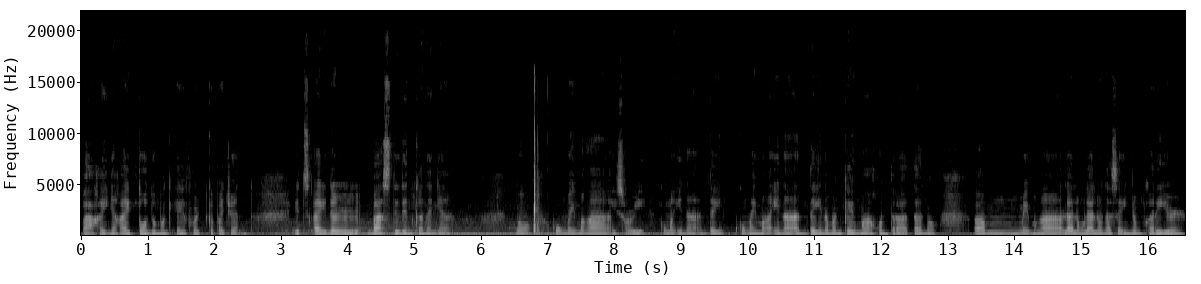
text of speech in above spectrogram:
pakay niya kahit todo mag-effort ka pa dyan. It's either busted din ka na niya, no? Kung may mga, ay sorry, kung may inaantay, kung may mga inaantay naman kayong mga kontrata, no? Um, may mga, lalong-lalo na sa inyong career,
